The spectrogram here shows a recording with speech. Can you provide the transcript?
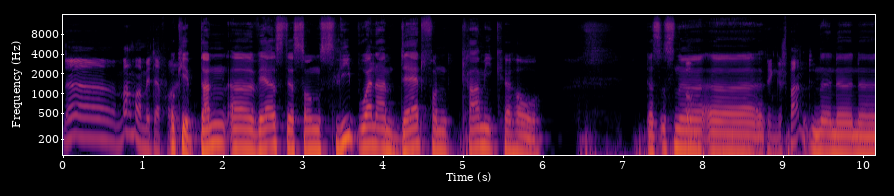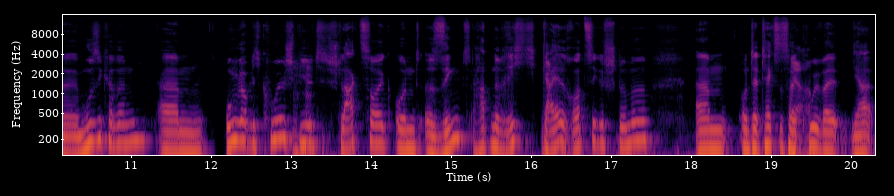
Äh, mach mal mit der Folge. Okay, dann äh, wäre es der Song Sleep When I'm Dead von Kami Kehoe. Das ist eine, äh, Bin gespannt. eine, eine, eine Musikerin, ähm, unglaublich cool, spielt Mhm. Schlagzeug und äh, singt, hat eine richtig geil rotzige Stimme. Ähm, und der Text ist halt Ja. cool, weil, ja,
